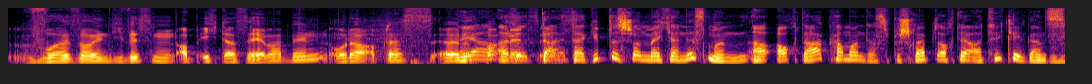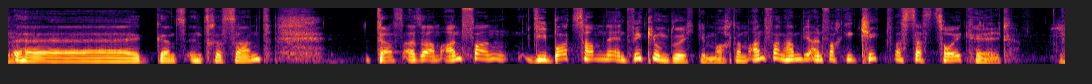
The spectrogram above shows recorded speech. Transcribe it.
woher sollen die wissen, ob ich das selber bin oder ob das, äh, das ja, also da, ist? Da gibt es schon Mechanismen. Auch da kann man, das beschreibt auch der Artikel ganz, mhm. äh, ganz interessant dass also am Anfang, die Bots haben eine Entwicklung durchgemacht. Am Anfang haben die einfach geklickt, was das Zeug hält. Mhm.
